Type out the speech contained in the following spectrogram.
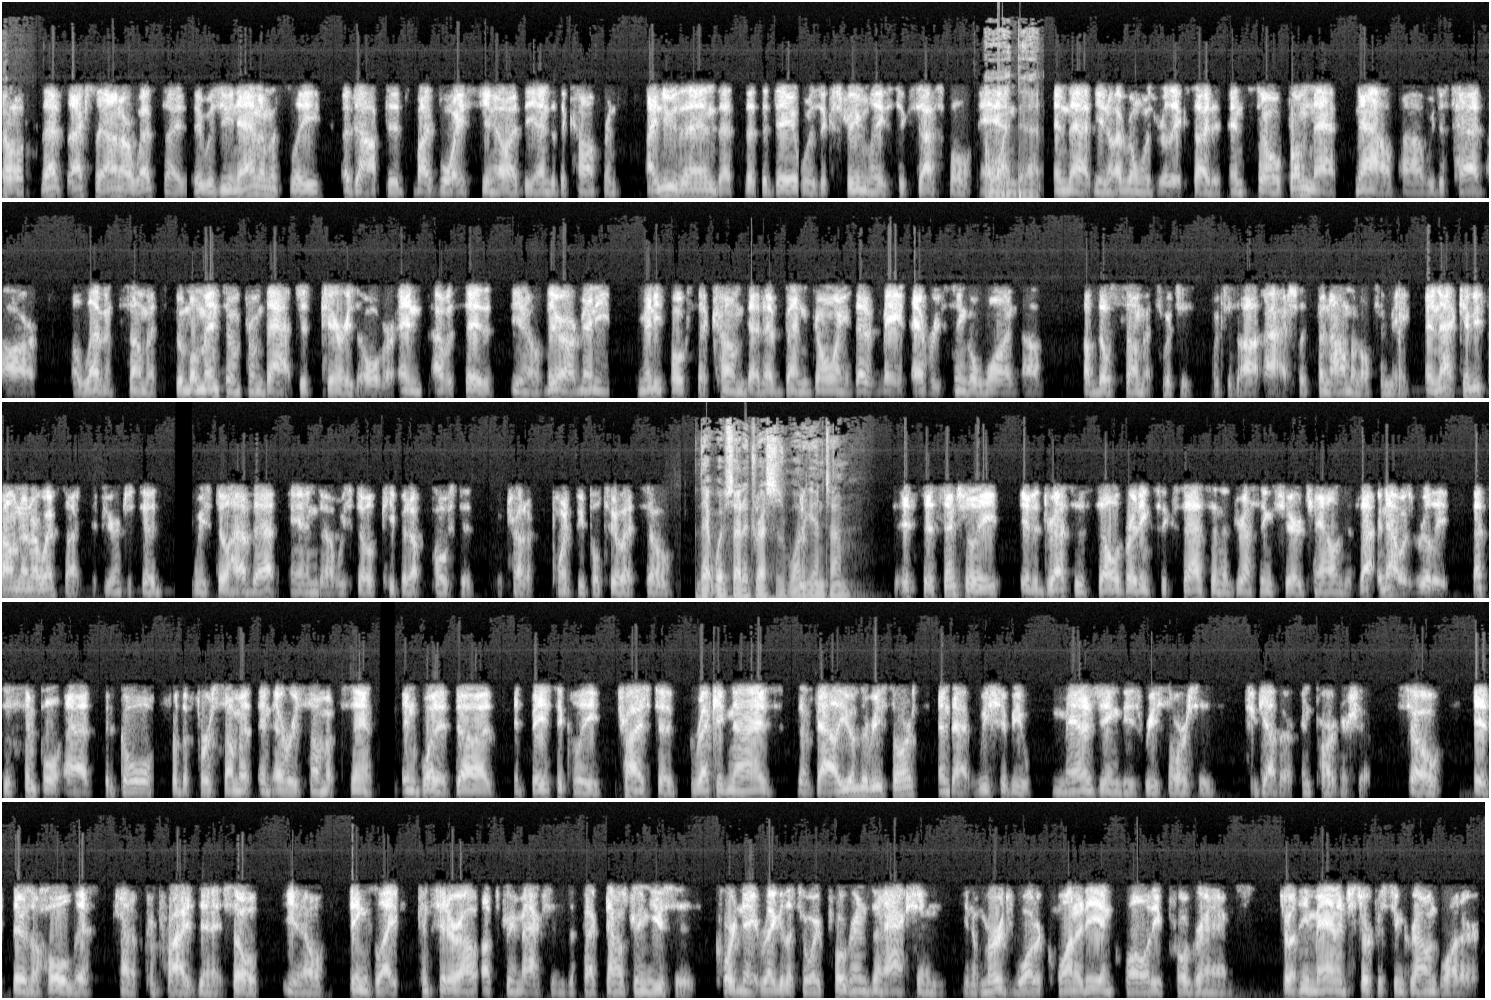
so that's actually on our website. It was unanimously adopted by voice, you know, at the end of the conference. I knew then that, that the day was extremely successful oh, and, bet. and that, you know, everyone was really excited. And so from that now, uh, we just had our 11th summit. The momentum from that just carries over. And I would say that, you know, there are many, many folks that come that have been going, that have made every single one of, of those summits, which is, which is uh, actually phenomenal to me. And that can be found on our website. If you're interested, we still have that and uh, we still keep it up posted. Try to point people to it. So That website address is what again, Tom? it's essentially it addresses celebrating success and addressing shared challenges. That and that was really that's as simple as the goal for the first summit and every summit since. And what it does, it basically tries to recognize the value of the resource and that we should be managing these resources together in partnership. So it there's a whole list kind of comprised in it. So, you know, things like consider how upstream actions affect downstream uses, coordinate regulatory programs and actions, you know, merge water quantity and quality programs, jointly manage surface and groundwater,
